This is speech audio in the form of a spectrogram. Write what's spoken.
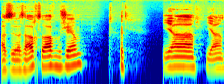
Hast du das auch so auf dem Schirm? Ja, ja.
